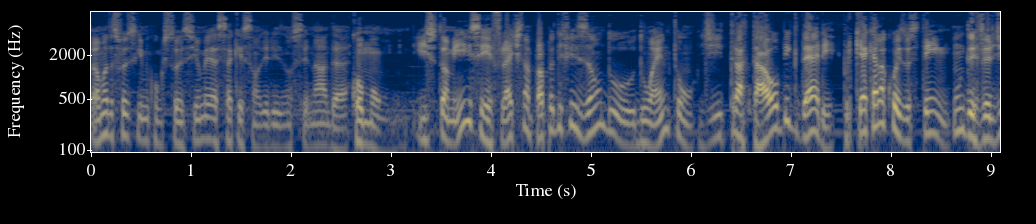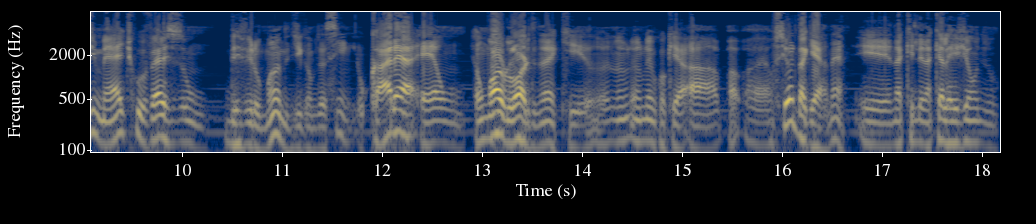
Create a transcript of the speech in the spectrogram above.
Então, uma das coisas que me conquistou nesse filme é essa questão dele não ser nada comum. Isso também se reflete na própria decisão do, do Anton de tratar o Big Daddy. Porque é aquela coisa, você tem um dever de médico versus um dever humano, digamos assim. O cara é um, é um warlord, né? Que eu não, eu não lembro qual que é. A, a, é um senhor da guerra, né? E naquele, naquela região do,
